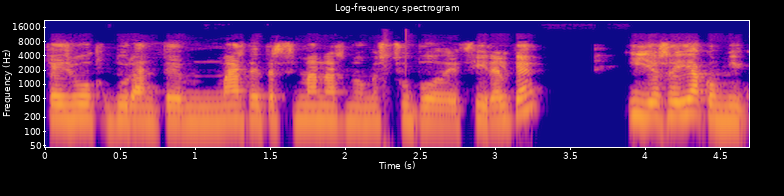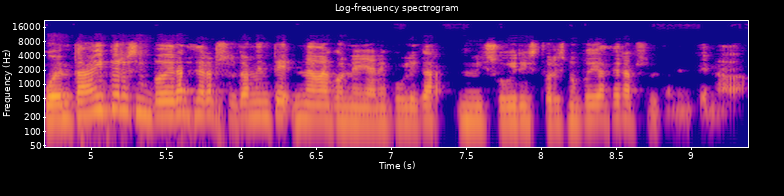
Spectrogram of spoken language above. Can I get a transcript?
Facebook durante más de tres semanas no me supo decir el qué. Y yo seguía con mi cuenta ahí, pero sin poder hacer absolutamente nada con ella, ni publicar, ni subir historias, no podía hacer absolutamente nada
